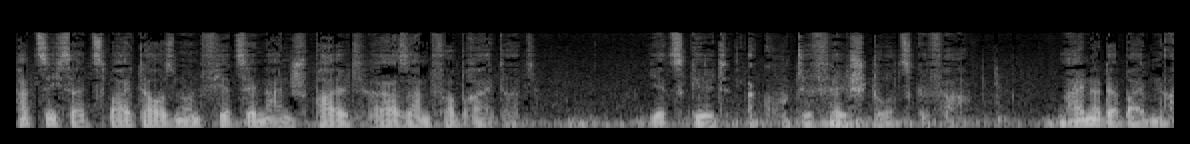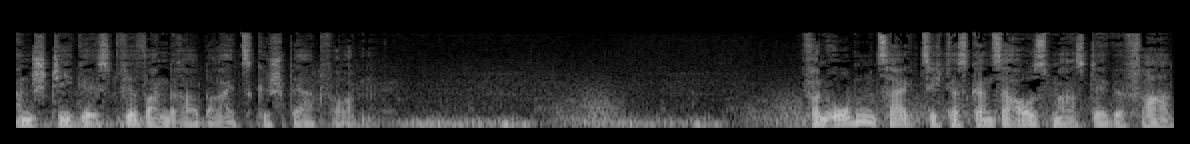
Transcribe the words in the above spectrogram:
hat sich seit 2014 ein Spalt rasant verbreitert. Jetzt gilt akute Felssturzgefahr. Einer der beiden Anstiege ist für Wanderer bereits gesperrt worden. Von oben zeigt sich das ganze Ausmaß der Gefahr.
